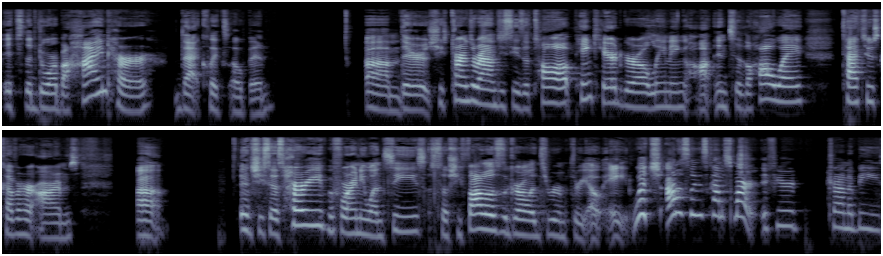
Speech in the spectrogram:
it's the door behind her that clicks open. Um there she turns around she sees a tall pink-haired girl leaning on, into the hallway. Tattoos cover her arms. Uh and she says, "Hurry before anyone sees." So she follows the girl into room 308, which honestly is kind of smart if you're trying to be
